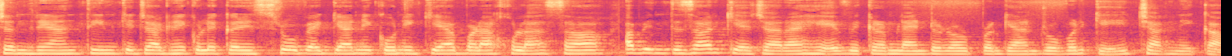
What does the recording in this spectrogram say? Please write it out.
चंद्रयान तीन के जागने को लेकर इसरो वैज्ञानिकों ने किया बड़ा खुलासा। अब इंतज़ार किया जा रहा है विक्रम लैंडर और प्रज्ञान रोवर के जागने का।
